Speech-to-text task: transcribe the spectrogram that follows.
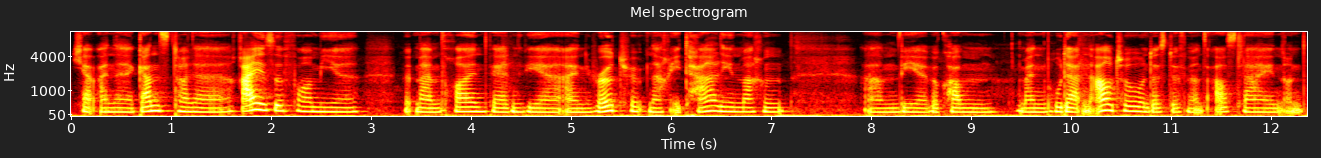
Ich habe eine ganz tolle Reise vor mir. Mit meinem Freund werden wir einen Roadtrip nach Italien machen. Ähm, wir bekommen, mein Bruder hat ein Auto und das dürfen wir uns ausleihen und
